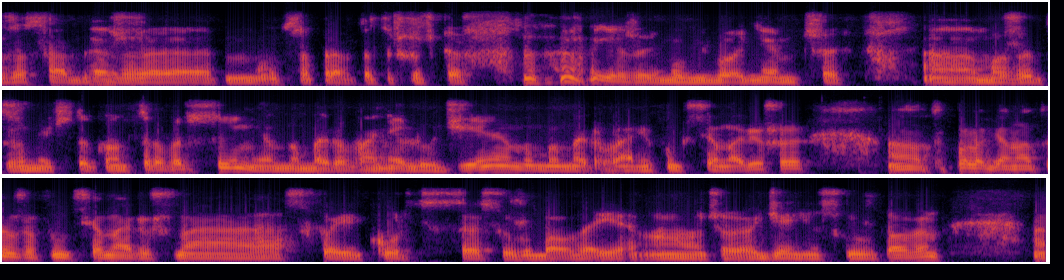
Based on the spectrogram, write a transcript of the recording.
zasadę, że no, co prawda troszeczkę, jeżeli mówimy o Niemczech, może brzmieć to kontrowersyjnie, numerowanie ludzi, numerowanie funkcjonariuszy, to polega na tym, że funkcjonariusz na swojej kurtce służbowej, e, czy odzieniu służbowym, e,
